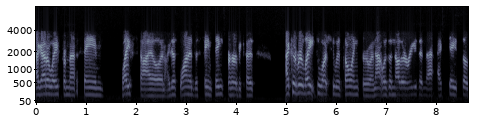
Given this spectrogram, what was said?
I got away from that same lifestyle, and I just wanted the same thing for her because I could relate to what she was going through, and that was another reason that I stayed so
